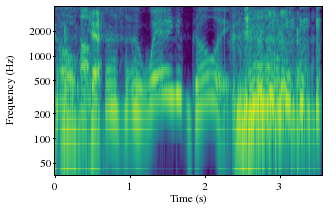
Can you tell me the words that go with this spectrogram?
Oh, yes. Where are you going?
